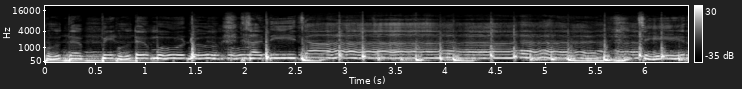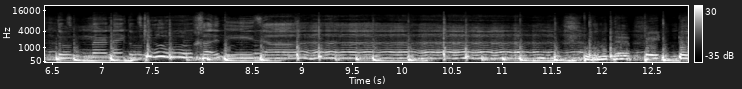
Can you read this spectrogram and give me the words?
പുതപ്പിട്ട് മൂടു ഖദീജ ചേർത്തുന്നണയ്ക്കൂ ഖദീജ. പുതപ്പിട്ട്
